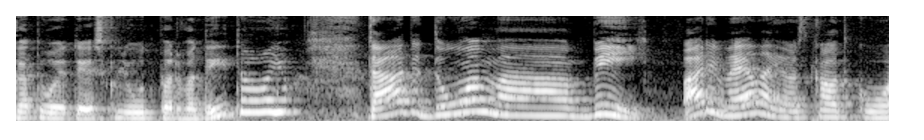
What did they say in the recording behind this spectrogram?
gatavoties kļūt par vadītāju. Tāda doma bija. Arī vēlējos kaut ko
